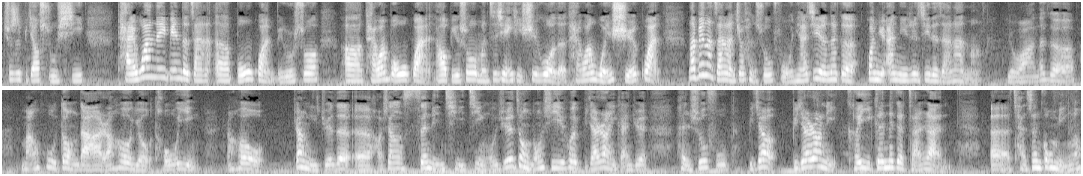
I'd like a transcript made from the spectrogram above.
就是比较熟悉台湾那边的展呃博物馆，比如说呃台湾博物馆，然后比如说我们之前一起去过的台湾文学馆那边的展览就很舒服。你还记得那个关于安妮日记的展览吗？有啊，那个蛮互动的，然后有投影，然后。让你觉得呃好像身临其境，我觉得这种东西会比较让你感觉很舒服，比较比较让你可以跟那个展览呃产生共鸣咯。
